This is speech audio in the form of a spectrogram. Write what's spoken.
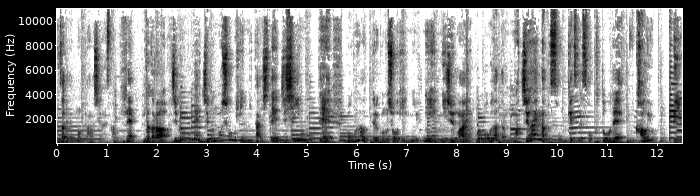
ふざけてるの？って話じゃないですか。ね。だから、自分で自分の商品に対して自信を持って、僕が売ってるこの商品に20万円、これ僕だったら間違いなく即決で即答で買うよっていう。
